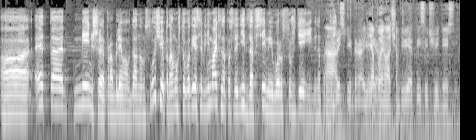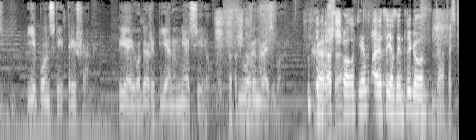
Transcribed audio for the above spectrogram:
А, это меньшая проблема в данном случае, потому что вот если внимательно последить за всеми его рассуждениями на протяжении... Гидрайвер Я понял, о чем ты. 2010. Японский тришак. Я его даже пьяным не осилил. Нужен разбор. Хорошо, мне нравится, я заинтригован. Да, спасибо.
